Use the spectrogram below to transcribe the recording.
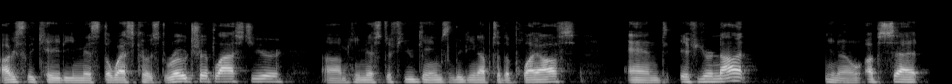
Obviously, KD missed the West Coast road trip last year. Um, he missed a few games leading up to the playoffs. And if you're not, you know, upset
